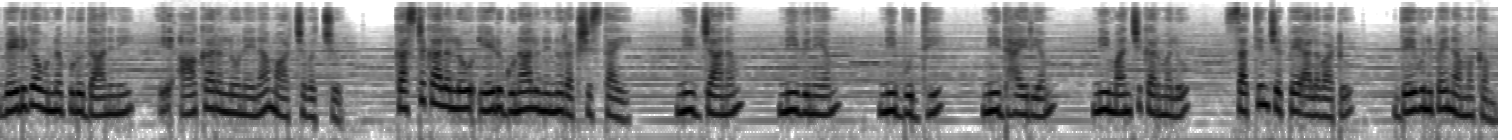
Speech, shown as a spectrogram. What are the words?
వేడిగా ఉన్నప్పుడు దానిని ఏ ఆకారంలోనైనా మార్చవచ్చు. కష్టకాలంలో ఏడు గుణాలు నిన్ను రక్షిస్తాయి. నీ జ్ఞానం నీ వినయం నీ బుద్ధి నీ ధైర్యం నీ మంచి కర్మలు సత్యం చెప్పే అలవాటు దేవునిపై నమ్మకం.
